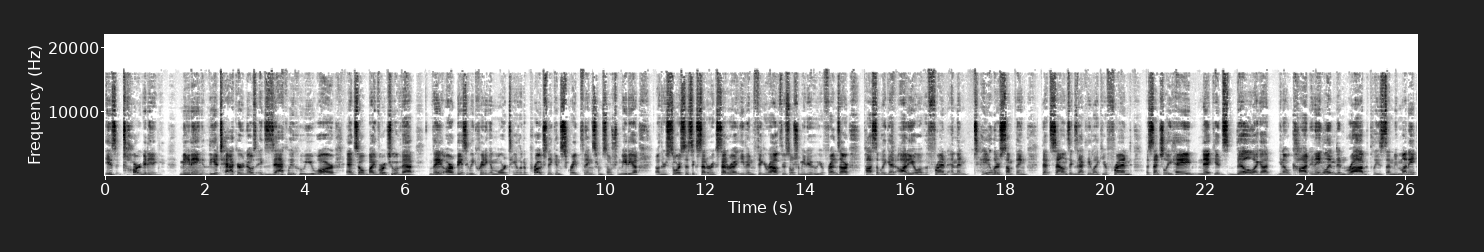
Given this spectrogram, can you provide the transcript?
is targeting meaning the attacker knows exactly who you are. And so, by virtue of that, they are basically creating a more tailored approach. They can scrape things from social media, other sources, etc., etc., even figure out through social media who your friends are, possibly get audio of the friend, and then tailor something that sounds exactly like your friend. Essentially, hey, Nick, it's Bill. I got, you know, caught in England and robbed. Please send me money.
